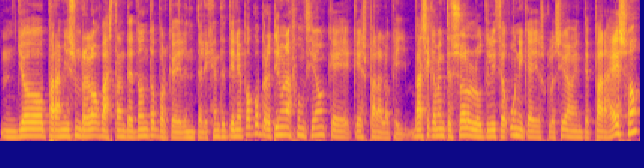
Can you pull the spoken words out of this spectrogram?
Yo, para mí es un reloj bastante tonto porque el inteligente tiene poco, pero tiene una función que, que es para lo que básicamente solo lo utilizo única y exclusivamente para eso,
